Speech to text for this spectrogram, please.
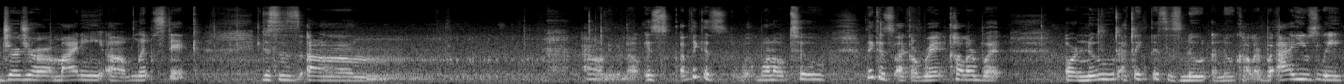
Giorgio Armani um, lipstick this is um I don't even know. It's I think it's 102. I think it's like a red color, but or nude. I think this is nude, a nude color. But I usually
